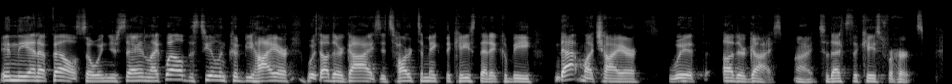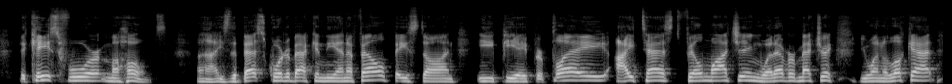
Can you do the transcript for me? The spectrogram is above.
in the NFL. So when you're saying, like, well, the ceiling could be higher with other guys, it's hard to make the case that it could be that much higher with other guys. All right. So that's the case for Hurts. The case for Mahomes. Uh, he's the best quarterback in the NFL based on EPA per play, eye test, film watching, whatever metric you want to look at.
